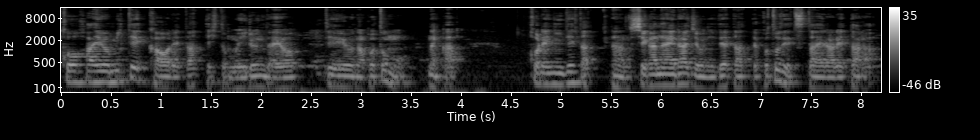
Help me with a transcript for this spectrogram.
後輩を見て変われたって人もいるんだよっていうようなことも、なんか、これに出た、あの、しがないラジオに出たってことで伝えられたら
